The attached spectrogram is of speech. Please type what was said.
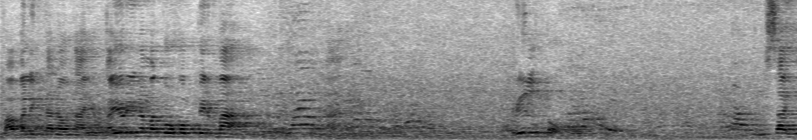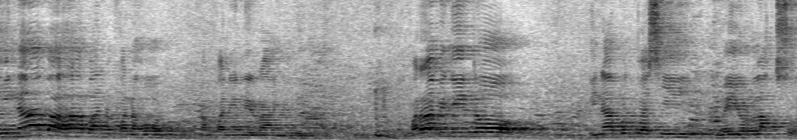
Babalik tanaw tayo. Kayo rin na magkukumpirma. Real talk. Sa hinaba-haba ng panahon ng paninirahan nyo dito, marami dito, inabot pa si Mayor Lacson.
